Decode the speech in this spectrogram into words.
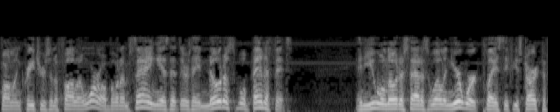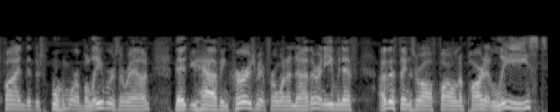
fallen creatures in a fallen world. But what I'm saying is that there's a noticeable benefit. And you will notice that as well in your workplace if you start to find that there's more and more believers around, that you have encouragement for one another, and even if other things are all falling apart, at least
